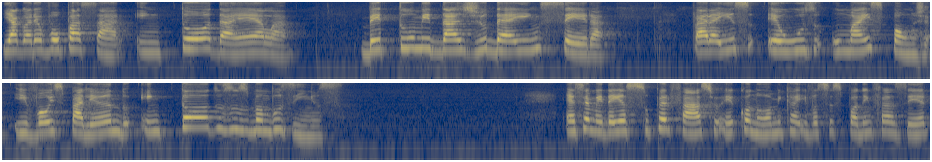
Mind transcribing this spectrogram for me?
E agora eu vou passar em toda ela betume da Judéia em cera. Para isso, eu uso uma esponja e vou espalhando em todos os bambuzinhos. Essa é uma ideia super fácil, econômica e vocês podem fazer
